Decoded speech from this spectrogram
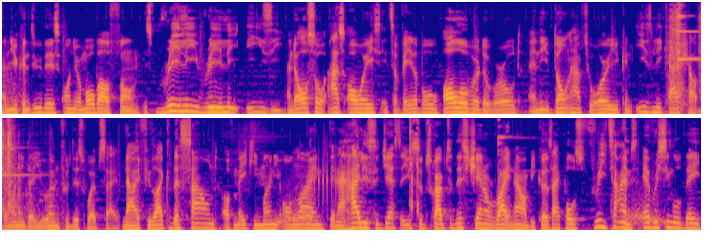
and you can do this on your mobile phone. It's really, really easy. And also, as always, it's available all over the world and you don't have to worry. You can easily cash out the money that you earn through this website. Now, if you like the sound of making money online, then I highly suggest that you subscribe to this channel right now because I post three times every single day,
